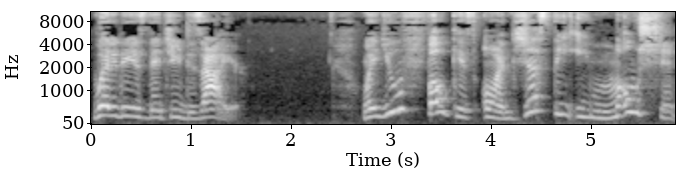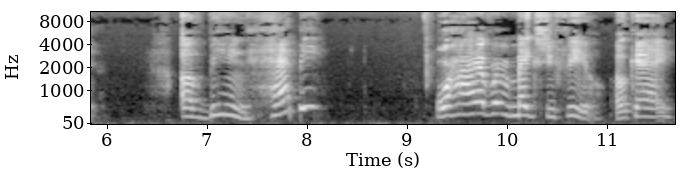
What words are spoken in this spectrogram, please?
what it is that you desire. When you focus on just the emotion of being happy, or however it makes you feel, okay?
